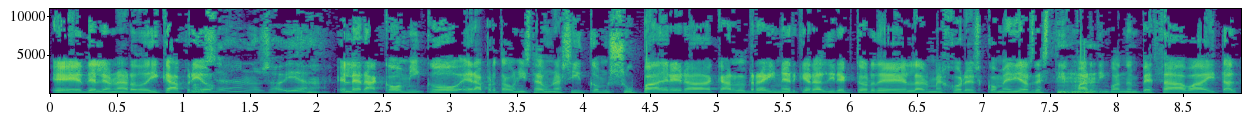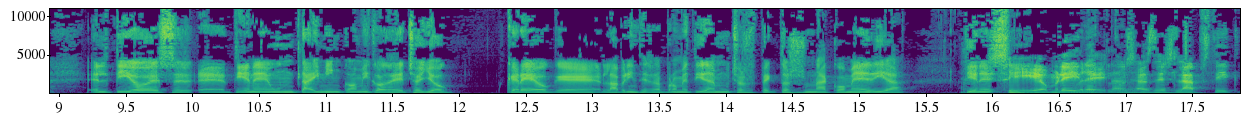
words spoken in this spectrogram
eh, de Leonardo DiCaprio. O sea, no sabía. Él era cómico, era protagonista de una sitcom. Su padre era Carl Reiner, que era el director de las mejores comedias de Steve Martin cuando empezaba y tal. El tío es, eh, tiene un timing cómico. De hecho, yo creo que La Princesa Prometida en muchos aspectos es una comedia. Tiene Sí, hombre, y de claro. cosas de slapstick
